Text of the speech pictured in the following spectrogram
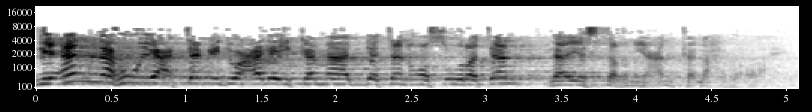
لأنه يعتمد عليك مادة وصورة لا يستغني عنك لحظة واحدة.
